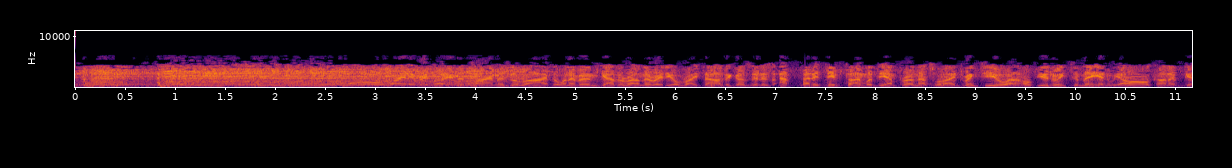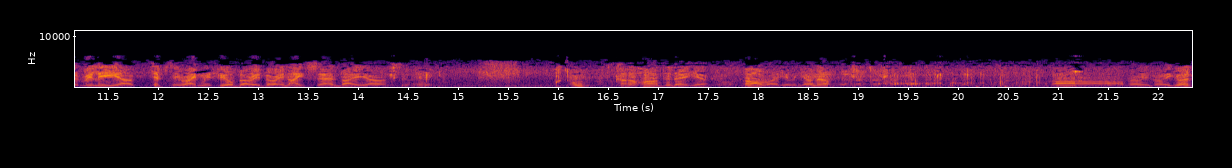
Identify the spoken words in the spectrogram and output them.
has arrived. I want everyone to gather around the radio right now because it is aperitif time with the Emperor, and that's what I drink to you, and I hope you drink to me, and we all kind of get really uh, tipsy, right? And we feel very, very nice, and I, uh, still here. It's kind of hard today here. All right, here we go now. Oh, very, very good.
